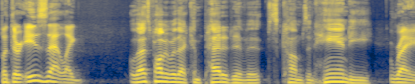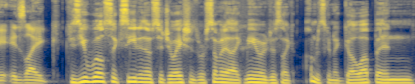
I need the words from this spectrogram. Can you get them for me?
But there is that like, well, that's probably where that competitiveness comes in handy right? Is like because you will succeed in those situations where somebody like me were just like, I'm just gonna go up and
